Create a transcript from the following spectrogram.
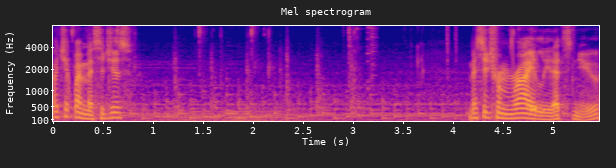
I check my messages? Message from Riley, that's new.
